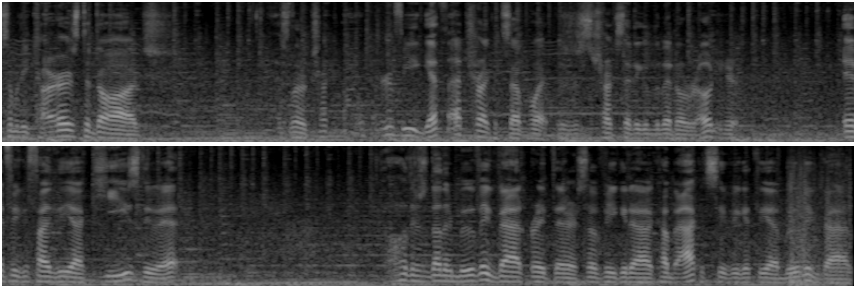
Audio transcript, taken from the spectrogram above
so many cars to dodge. There's a little truck. I wonder if we get that truck at some point. There's just a truck sitting in the middle of the road here. If we can find the uh, keys to it. Oh, there's another moving van right there. So if we could uh, come back and see if we get the uh, moving van.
